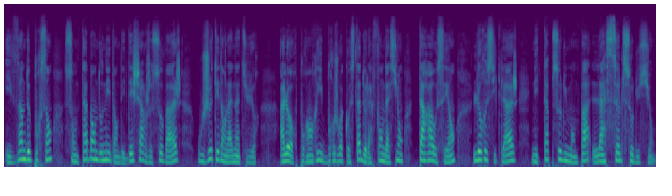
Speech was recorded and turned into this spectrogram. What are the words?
et 22% sont abandonnés dans des décharges sauvages ou jetés dans la nature. Alors, pour Henri Bourgeois-Costa de la Fondation Tara Océan, le recyclage n'est absolument pas la seule solution.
